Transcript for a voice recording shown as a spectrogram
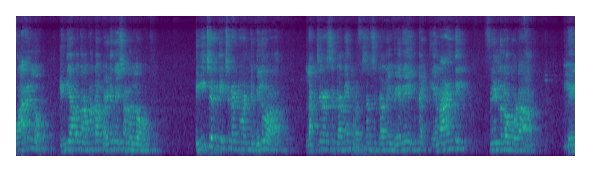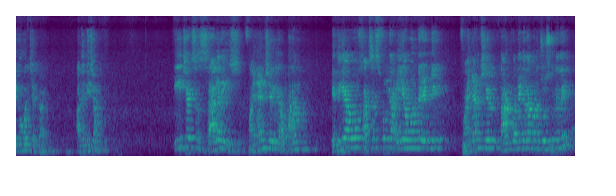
ఫారెన్లో ఇండియాలో కాకుండా బయట దేశాలలో టీచర్కి ఇచ్చినటువంటి విలువ లెక్చరర్స్ కానీ ప్రొఫెసర్స్ కానీ వేరే ఇంకా ఎలాంటి ఫీల్డ్లో కూడా లేదు అని చెప్పారు. అది నిజం. టీచర్స్ సాలరీస్ ఫైనాన్షియల్గా మనం ఎదిగాము సక్సెస్ఫుల్గా అయ్యాము అంటే ఏంటి? ఫైనాన్షియల్ దాంట్లోనే కదా మనం చూసుకున్నది.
